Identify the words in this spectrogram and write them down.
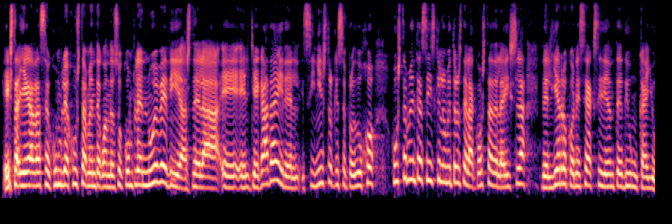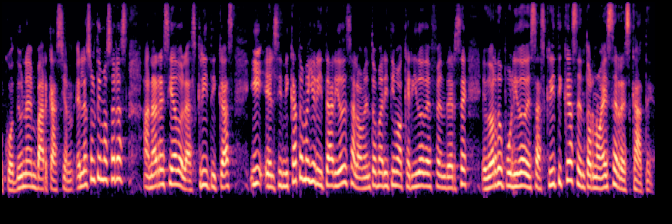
Esta llegada se cumple justamente cuando se cumplen nueve días de la eh, llegada y del siniestro que se produjo justamente a seis kilómetros de la costa de la isla del Hierro con ese accidente de un cayuco, de una embarcación. En las últimas horas han arreciado las críticas y el sindicato mayoritario de Salvamento Marítimo ha querido defenderse, Eduardo Pulido, de esas críticas en torno a ese rescate.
